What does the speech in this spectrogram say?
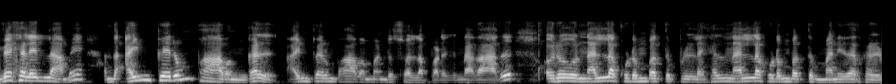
இவைகள் எல்லாமே அந்த ஐம்பெரும் பாவங்கள் ஐம்பெரும் பாவம் என்று சொல்லப்படுகின்ற அதாவது ஒரு நல்ல குடும்பத்து பிள்ளைகள் நல்ல குடும்பத்து மனிதர்கள்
